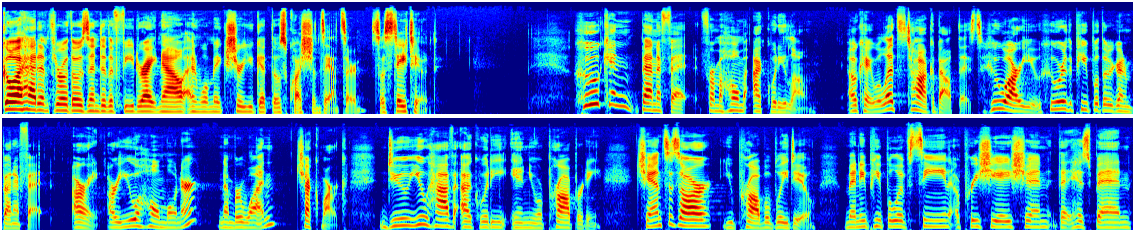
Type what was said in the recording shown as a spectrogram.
go ahead and throw those into the feed right now, and we'll make sure you get those questions answered. So stay tuned. Who can benefit from a home equity loan? Okay, well, let's talk about this. Who are you? Who are the people that are going to benefit? All right, are you a homeowner? Number one, check mark. Do you have equity in your property? Chances are you probably do. Many people have seen appreciation that has been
